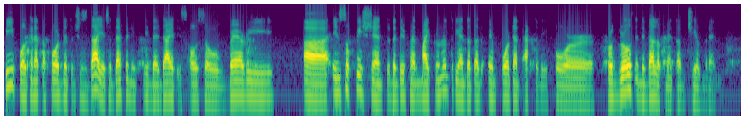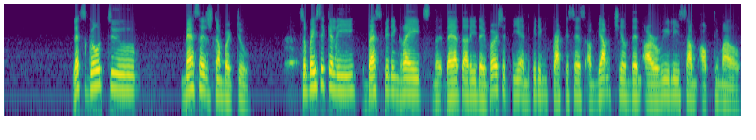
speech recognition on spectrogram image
people cannot afford nutritious diet, so definitely the diet is also very uh, insufficient to the different micronutrients that are important actually for, for growth and development of children. Let's go to message number two. So basically, breastfeeding rates, dietary diversity, and feeding practices of young children are really suboptimal.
